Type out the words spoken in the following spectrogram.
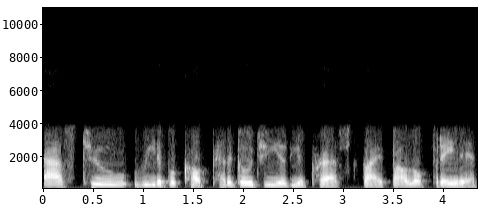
asked to read a book called Pedagogy of the Oppressed by Paulo Freire.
